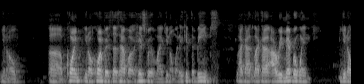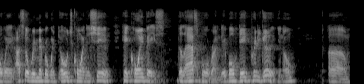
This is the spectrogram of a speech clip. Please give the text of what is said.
You know, uh, Coin you know Coinbase does have a history of like you know when they get the memes. Like I like I, I remember when you know when I still remember when Dogecoin and Shib hit Coinbase the last bull run. They both did pretty good, you know. Um,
